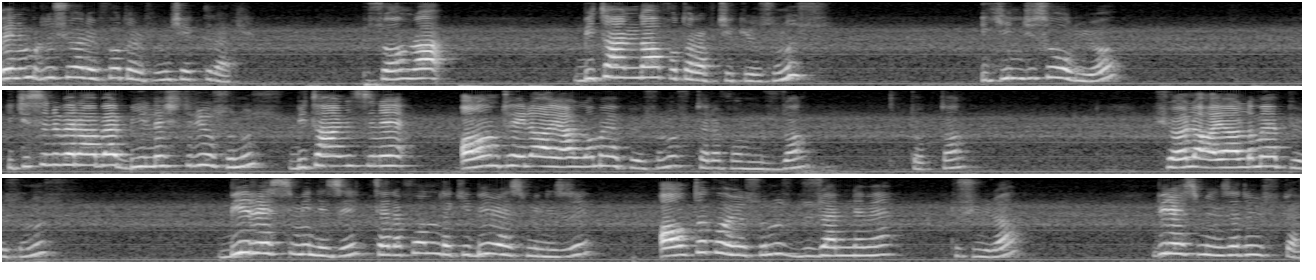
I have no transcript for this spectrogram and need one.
Benim burada şöyle bir fotoğrafımı çektiler. Sonra bir tane daha fotoğraf çekiyorsunuz. İkincisi oluyor. İkisini beraber birleştiriyorsunuz. Bir tanesini anonte ile ayarlama yapıyorsunuz telefonunuzdan, TikTok'tan. Şöyle ayarlama yapıyorsunuz. Bir resminizi, telefondaki bir resminizi alta koyuyorsunuz düzenleme tuşuyla. Bir resminize de üstte.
